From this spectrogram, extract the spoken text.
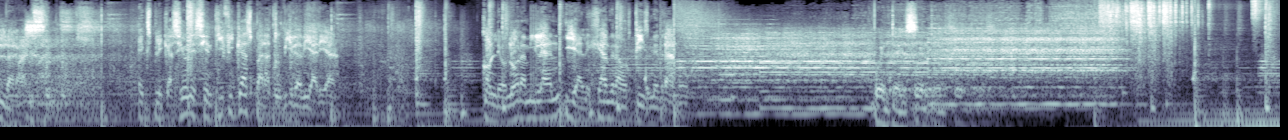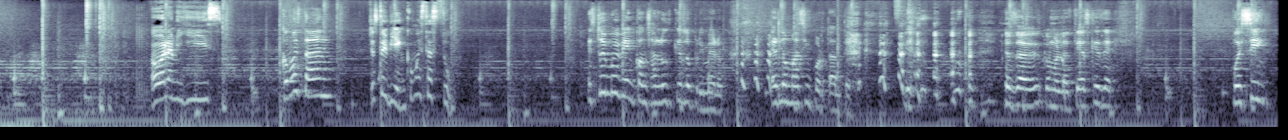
Mandarax. Explicaciones científicas para tu vida diaria. Con Leonora Milán y Alejandra Ortiz Medrano. Puentes. Hola, amiguis. ¿Cómo están? Yo estoy bien. ¿Cómo estás tú? Estoy muy bien con salud, que es lo primero. es lo más importante. sabes, como las tías que de... Pues sí,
